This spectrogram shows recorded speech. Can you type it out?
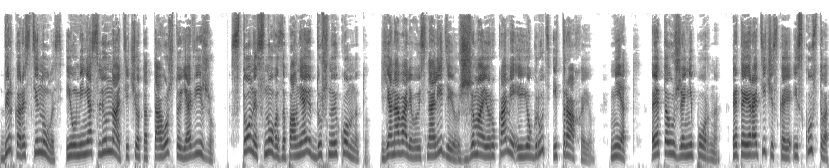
Дырка растянулась, и у меня слюна течет от того, что я вижу. Стоны снова заполняют душную комнату. Я наваливаюсь на Лидию, сжимаю руками ее грудь и трахаю. Нет, это уже не порно. Это эротическое искусство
